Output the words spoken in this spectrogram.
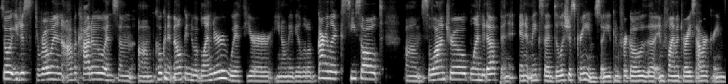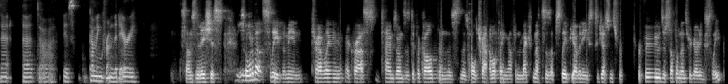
So you just throw in avocado and some um, coconut milk into a blender with your, you know, maybe a little garlic, sea salt, um, cilantro, blend it up, and it, and it makes a delicious cream. So you can forego the inflammatory sour cream that that uh, is coming from the dairy. Sounds delicious. Yeah. So, what about sleep? I mean, traveling across time zones is difficult, and this this whole travel thing often messes up sleep. Do you have any suggestions for, for foods or supplements regarding sleep?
